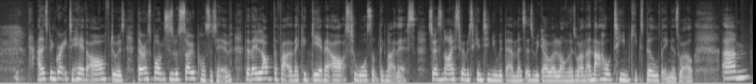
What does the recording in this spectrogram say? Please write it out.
And it's been great to hear that afterwards their responses were so positive that they loved the fact that they could gear their arts towards something like this. So it's nice to be able to continue with them as, as we go along as well. And that whole team keeps building as well. Um,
